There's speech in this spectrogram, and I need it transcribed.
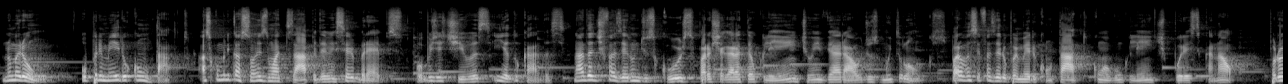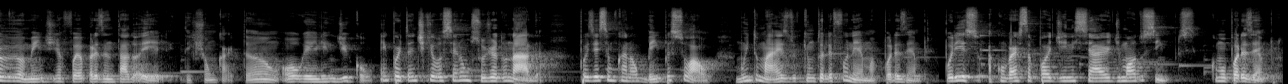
Número 1. O primeiro contato. As comunicações no WhatsApp devem ser breves, objetivas e educadas. Nada de fazer um discurso para chegar até o cliente ou enviar áudios muito longos. Para você fazer o primeiro contato com algum cliente por esse canal, provavelmente já foi apresentado a ele, deixou um cartão ou alguém lhe indicou. É importante que você não surja do nada, pois esse é um canal bem pessoal, muito mais do que um telefonema, por exemplo. Por isso, a conversa pode iniciar de modo simples, como por exemplo:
